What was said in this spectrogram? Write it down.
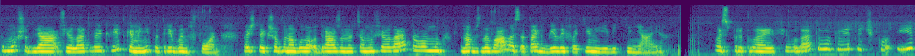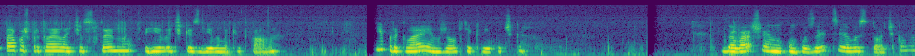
тому що для фіолетової квітки мені потрібен фон. Бачите, якщо б вона була одразу на цьому фіолетовому, вона б зливалась, а так білий фатін її відтіняє. Ось приклею фіолетову квіточку і також приклеїла частину гілочки з білими квітками. І приклеїмо жовті квіточки. Завершуємо композицію листочками.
